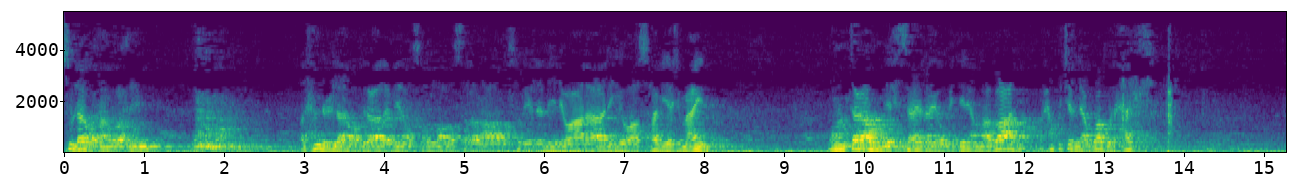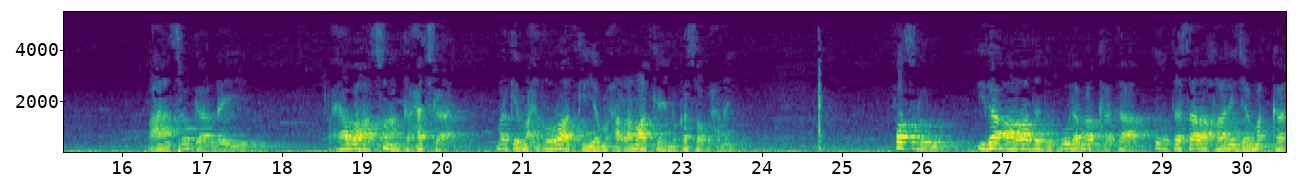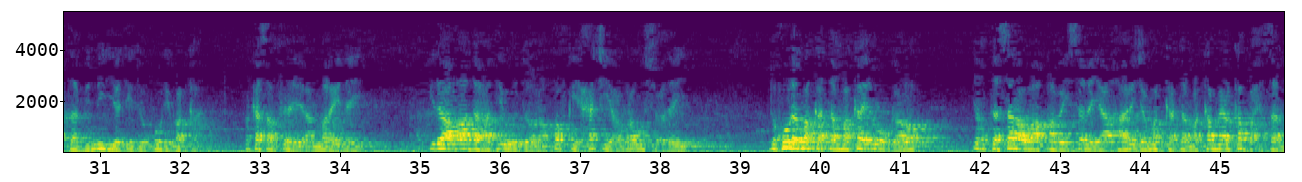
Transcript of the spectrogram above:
بسم الله الرحمن الرحيم الحمد لله رب العالمين وصلى الله وسلم على رسوله الأمين وعلى آله وأصحابه أجمعين ومن تبعهم بإحسان إلى يوم الدين أما بعد waxaan ku jirnay abwaab الxaj waxaan soo gaarnay waxyaabaha sunanka xajka markii maxduuraadka iyo muxaramaadka aynu ka soo baxnay fasl إda araada dukula makata iktasara khaarija makata biniyati dukuuli maka markaasaan filaya inaan maraynay idaa araada haddii uu doono qofkii xaj iyo cumro u socday dukuula makata maka inuu galo. iktasara waa qabaysanayaa khaarija makata maka meel ka baxsan.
